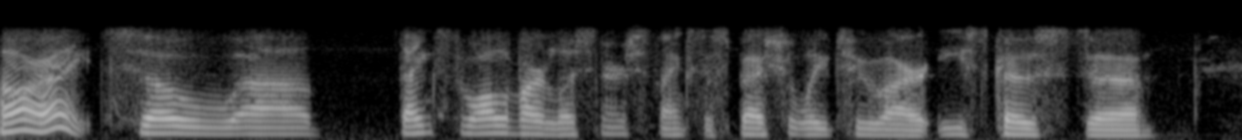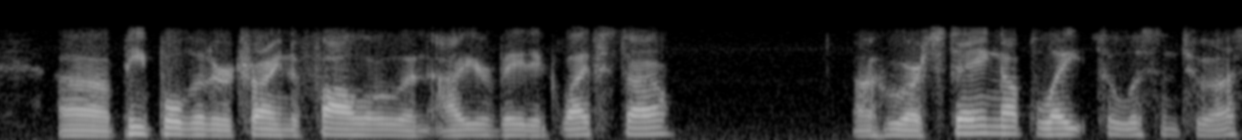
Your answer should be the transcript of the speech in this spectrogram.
All right. So, uh, thanks to all of our listeners. Thanks especially to our East Coast uh, uh, people that are trying to follow an Ayurvedic lifestyle, uh, who are staying up late to listen to us.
